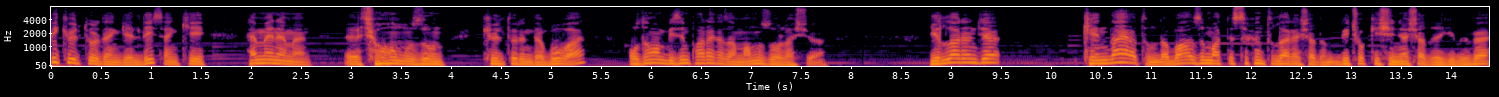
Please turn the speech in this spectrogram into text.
bir kültürden geldiysen ki hemen hemen e, çoğumuzun kültüründe bu var, o zaman bizim para kazanmamız zorlaşıyor. Yıllar önce kendi hayatımda bazı maddi sıkıntılar yaşadım, birçok kişinin yaşadığı gibi ve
